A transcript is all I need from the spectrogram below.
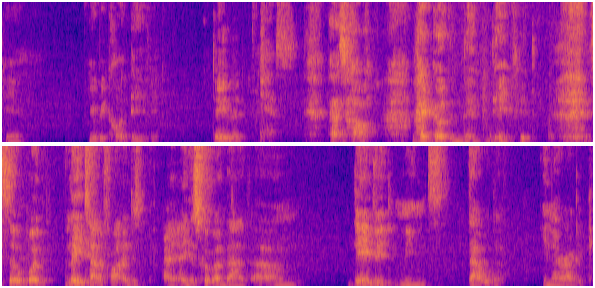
Okay, you'll be called David. David. Yes. That's how I got the name David. So, but later I found I, just, I discovered that um, David means Dauda in Arabic.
